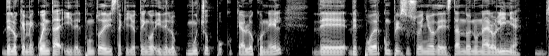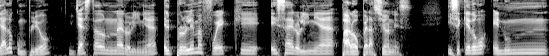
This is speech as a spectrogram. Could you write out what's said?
de lo que me cuenta y del punto de vista que yo tengo y de lo mucho poco que hablo con él, de, de poder cumplir su sueño de estando en una aerolínea. Ya lo cumplió, ya ha estado en una aerolínea. El problema fue que esa aerolínea paró operaciones y se quedó en un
